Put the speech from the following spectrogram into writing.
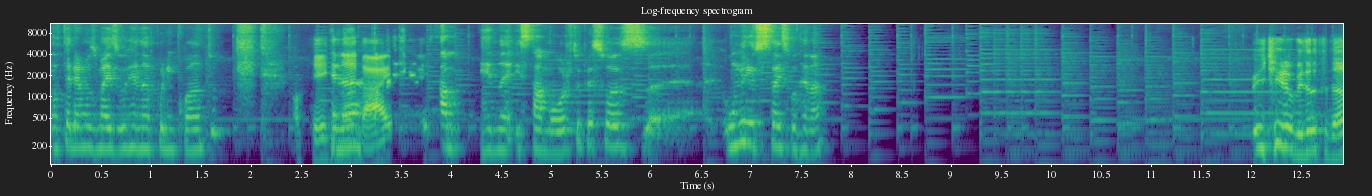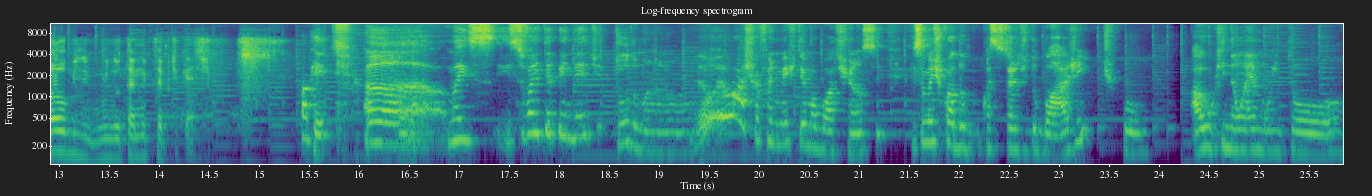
não teremos mais o Renan por enquanto. Ok, Renan, está, Renan está morto, pessoas. Uh, um minuto de silêncio pro Renan. Mentira, um minuto não, um minuto é muito tempo de cast. Ok. Uh, mas isso vai depender de tudo, mano. Eu, eu acho que a Funimation tem uma boa chance. Principalmente com, a, com essa história de dublagem. Tipo, algo que não é muito.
